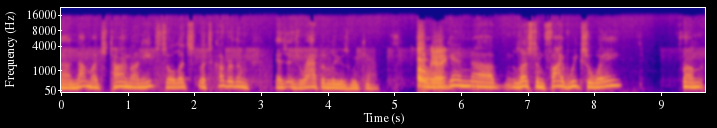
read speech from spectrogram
Uh, not much time on each, so let's let's cover them as as rapidly as we can. Okay. So again, uh, less than five weeks away from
